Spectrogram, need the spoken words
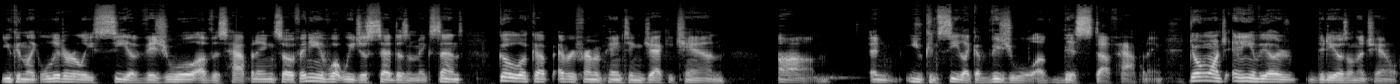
you can like literally see a visual of this happening. So if any of what we just said doesn't make sense, go look up every frame of painting Jackie Chan, um, and you can see like a visual of this stuff happening. Don't watch any of the other videos on the channel.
